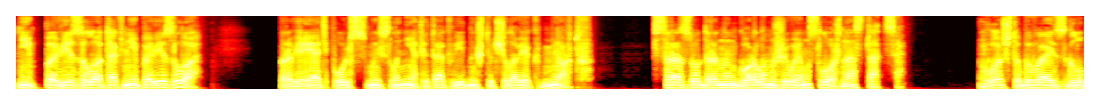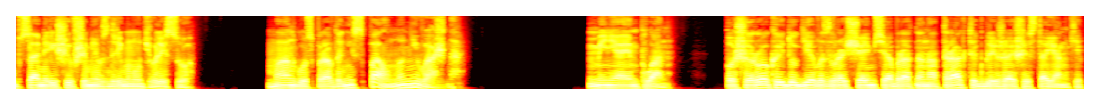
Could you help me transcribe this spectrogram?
не повезло, так не повезло. Проверять пульс смысла нет, и так видно, что человек мертв. С разодранным горлом живым сложно остаться. Вот что бывает с глупцами, решившими вздремнуть в лесу. Мангус, правда, не спал, но неважно. Меняем план. По широкой дуге возвращаемся обратно на тракт и к ближайшей стоянке.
